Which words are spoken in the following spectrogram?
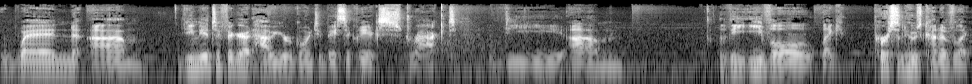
when um, you needed to figure out how you're going to basically extract the um, the evil like person who's kind of like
